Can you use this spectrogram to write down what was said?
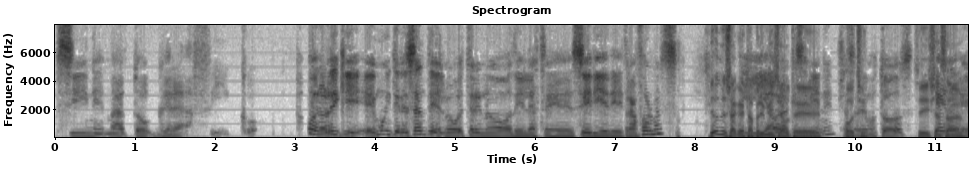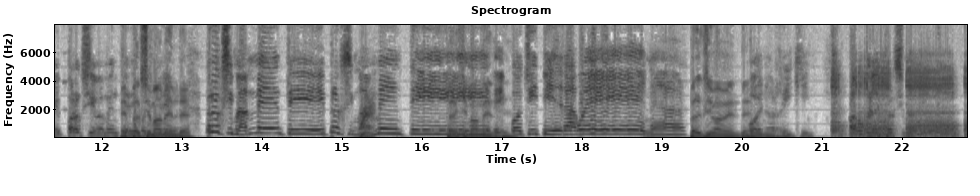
cinematográfico. Bueno, Ricky, es muy interesante el nuevo estreno de la eh, serie de Transformers. ¿De dónde saca esta Y primicia ahora que se usted, viene, ya Pochi? sabemos todos. Sí, ya saben. eh, próximamente. De Pochi próximamente. Próximamente, próximamente. Próximamente. De Pochi Piedra Buena. Próximamente. Bueno, Ricky, vamos con el próximamente.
